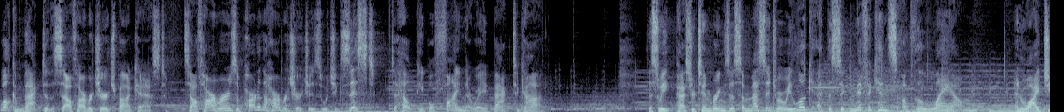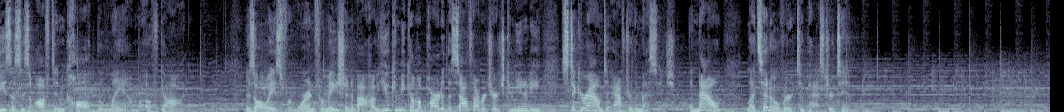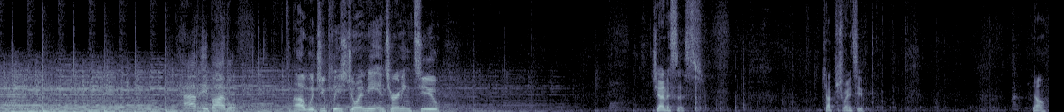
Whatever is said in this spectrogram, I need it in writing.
Welcome back to the South Harbor Church podcast. South Harbor is a part of the Harbor Churches, which exist to help people find their way back to God. This week, Pastor Tim brings us a message where we look at the significance of the Lamb and why Jesus is often called the Lamb of God. As always, for more information about how you can become a part of the South Harbor Church community, stick around after the message. And now, let's head over to Pastor Tim. Bible. Uh, would you please join me in turning to Genesis, chapter 22? No?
